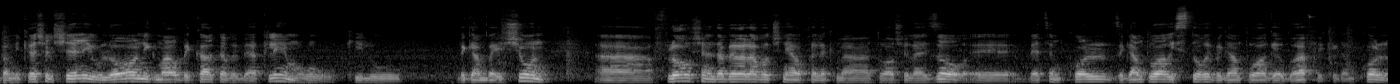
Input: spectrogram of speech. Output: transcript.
במקרה של שרי הוא לא נגמר בקרקע ובאקלים, הוא כאילו, וגם בעישון. הפלור שנדבר עליו עוד שנייה הוא חלק מהטרואר של האזור, אה, בעצם כל, זה גם טרואר היסטורי וגם טרואר גיאוגרפי, כי גם כל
